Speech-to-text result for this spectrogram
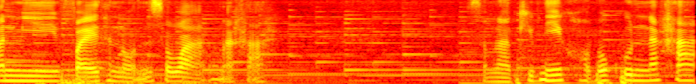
มันมีไฟถนนสว่างนะคะสำหรับคลิปนี้ขอบพระคุณนะคะ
